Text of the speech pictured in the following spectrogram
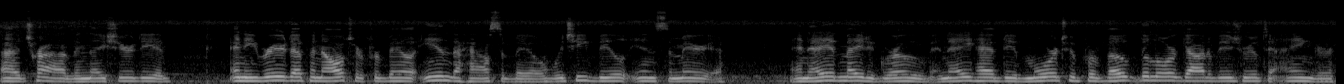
uh, tribe, and they sure did. And he reared up an altar for Baal in the house of Baal, which he built in Samaria. And Ahab made a grove, and Ahab did more to provoke the Lord God of Israel to anger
